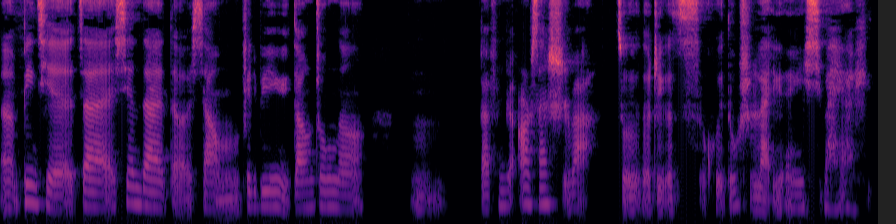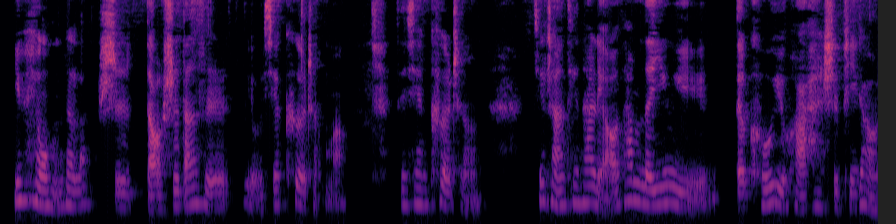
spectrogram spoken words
嗯，并且在现代的像菲律宾语当中呢，嗯，百分之二三十吧左右的这个词汇都是来源于西班牙语，因为我们的老师导师当时有些课程嘛，在线课程。经常听他聊，他们的英语的口语化还是比较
